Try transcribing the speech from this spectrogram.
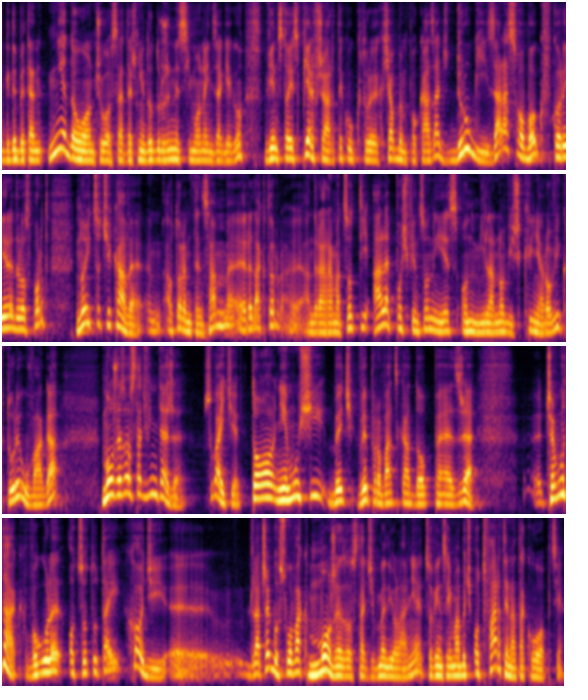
gdyby ten nie dołączył ostatecznie do drużyny Simone Inzagiego, więc to jest pierwszy artykuł, który chciałbym pokazać. Drugi, zaraz obok, w Corriere dello Sport. No i co ciekawe, autorem ten sam redaktor, Andrea Ramazzotti, ale poświęcony jest on Milanowi Szkriniarowi, który, uwaga, może zostać w Interze. Słuchajcie, to nie musi być wyprowadzka do PSG. Czemu tak? W ogóle o co tutaj chodzi? E, dlaczego Słowak może zostać w Mediolanie? Co więcej, ma być otwarty na taką opcję.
